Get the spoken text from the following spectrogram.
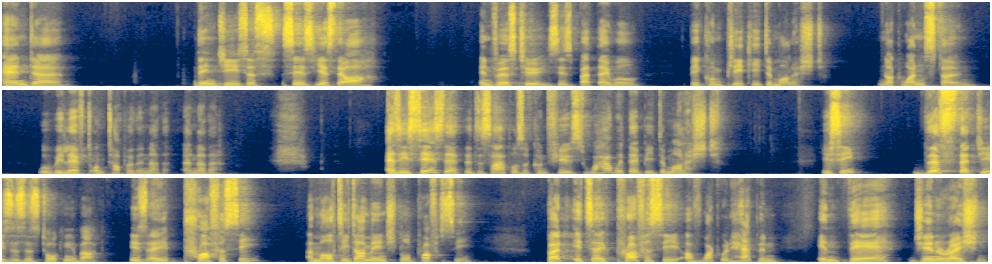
And uh, then Jesus says, Yes, they are. In verse 2, he says, But they will be completely demolished. Not one stone will be left on top of another. another. As he says that, the disciples are confused. Why would they be demolished? You see, this that Jesus is talking about is a prophecy, a multidimensional prophecy, but it's a prophecy of what would happen in their generation.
